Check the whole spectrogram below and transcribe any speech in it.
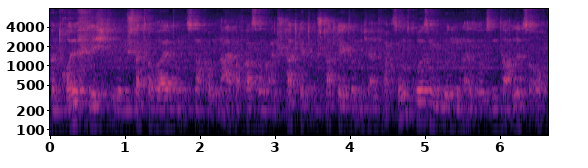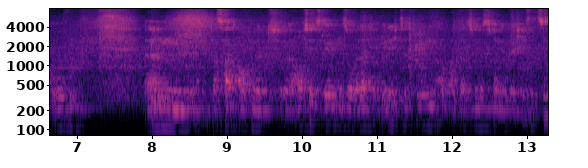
Kontrollpflicht über die Stadtverwaltung ist nach Kommunalverfassung an Stadträte und Stadträte und nicht an Fraktionsgrößen gebunden, also sind da alle zu aufgerufen. Ähm, das hat auch mit äh, Aufsichtsräten so relativ wenig zu tun, aber dazu müsste man in welche sitzen.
